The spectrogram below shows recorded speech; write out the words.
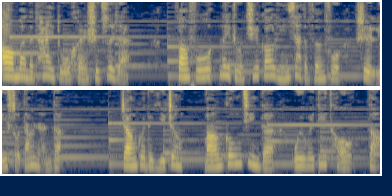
傲慢的态度很是自然，仿佛那种居高临下的吩咐是理所当然的。掌柜的一怔，忙恭敬的微微低头道：“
